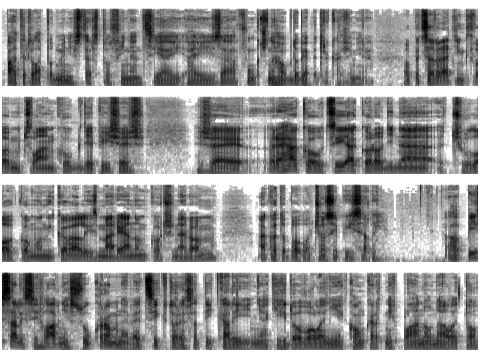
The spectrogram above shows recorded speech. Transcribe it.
patrila pod ministerstvo financí aj, aj za funkčného obdobia Petra Kažimíra. Opäť sa vrátim k tvojmu článku, kde píšeš, že Rehákovci ako rodina čulo komunikovali s Marianom Kočnerom. Ako to bolo? Čo si písali? Písali si hlavne súkromné veci, ktoré sa týkali nejakých dovolení, konkrétnych plánov na leto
